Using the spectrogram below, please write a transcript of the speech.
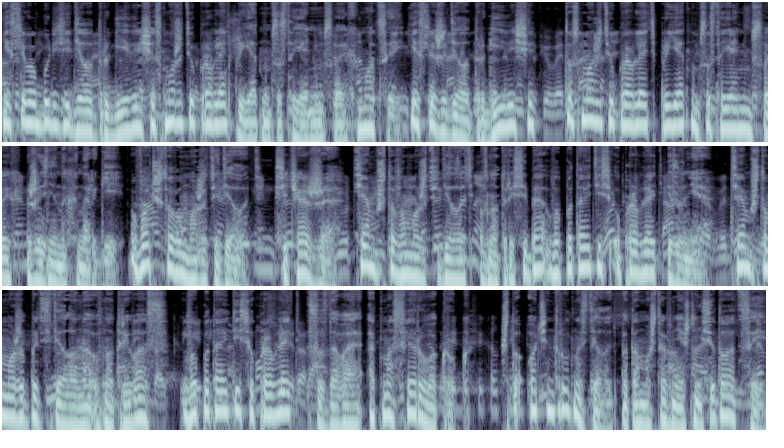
Если вы будете делать другие вещи, сможете управлять приятным состоянием своих эмоций. Если же делать другие вещи, то сможете управлять приятным состоянием своих жизненных энергий. Вот что вы можете делать. Сейчас же, тем, что вы можете делать внутри себя, вы пытаетесь управлять извне. Тем, что может быть сделано внутри вас, вы пытаетесь управлять, создавая создавая атмосферу вокруг, что очень трудно сделать, потому что внешние ситуации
